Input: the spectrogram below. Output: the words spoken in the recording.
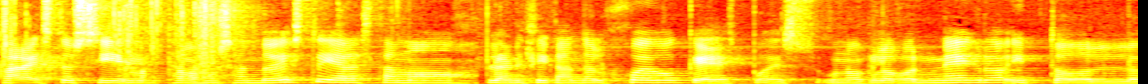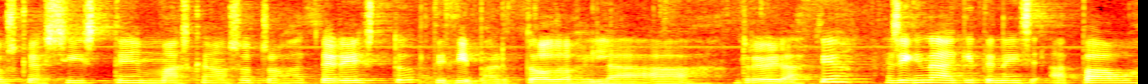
para esto sí estamos usando esto y ahora estamos planificando el juego que es pues unos globos negros y todos los que asisten más que nosotros a hacer esto participar todos en la revelación. Así que nada, aquí tenéis a Pau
